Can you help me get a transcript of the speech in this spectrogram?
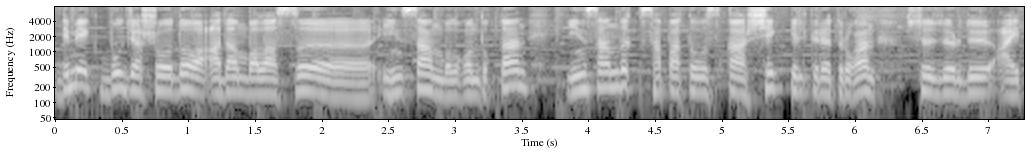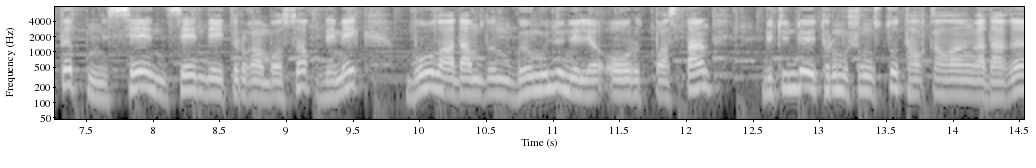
Демек бул жашоодо адам баласы э, инсан болгондуктан инсандык сапатыбызга шек келтире турган сөздөрдү айтып сен сен дей турган болсок демек бул адамдын көңүлүн эле оорутпастан бүтүндөй турмушуңузду талкалаганга дагы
